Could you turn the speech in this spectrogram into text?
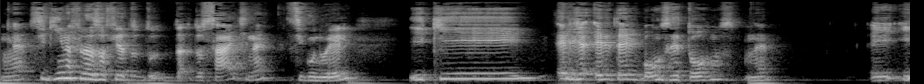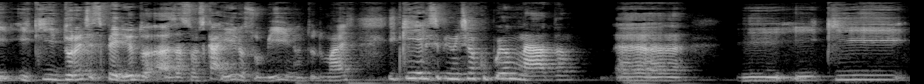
né? Seguindo a filosofia do, do, do site, né? Segundo ele, e que ele, ele teve bons retornos, né? E, e, e, que durante esse período as ações caíram, subiram e tudo mais, e que ele simplesmente não acompanhou nada, é, e, e, que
